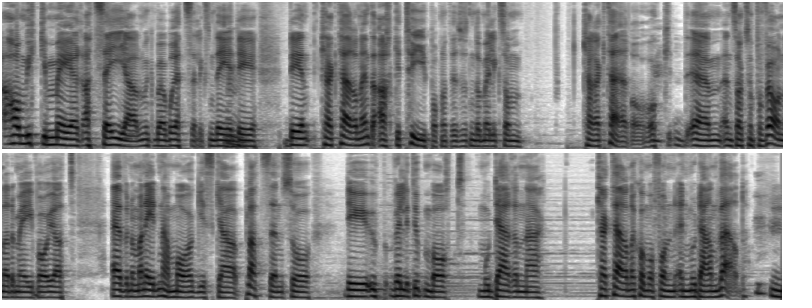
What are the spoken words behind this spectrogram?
har mycket mer att säga, mycket mer berättelse. Liksom. Det, är, Mm. det, det är, karaktärerna är inte arketyper på något vis, utan de är liksom karaktärer. Och ehm, en sak som förvånade mig var ju att även om man är i den här magiska platsen så det är ju upp, väldigt uppenbart moderna karaktärerna kommer från en modern värld. Mm.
